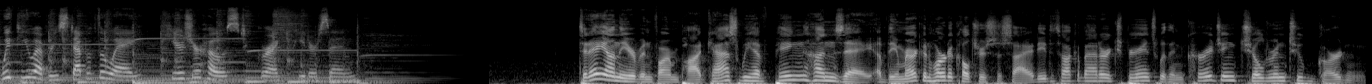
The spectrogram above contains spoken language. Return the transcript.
With you every step of the way, here's your host, Greg Peterson. Today on the Urban Farm Podcast, we have Ping Honzay of the American Horticulture Society to talk about her experience with encouraging children to garden.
